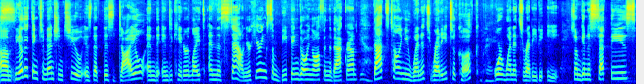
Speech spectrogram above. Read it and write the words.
Um, the other thing to mention too is that this dial and the indicator lights and the sound, you're hearing some beeping going off in the background. That's telling you when it's ready to cook Okay. or when it's ready to eat. So I'm going to set these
